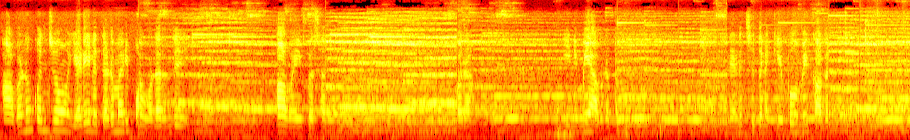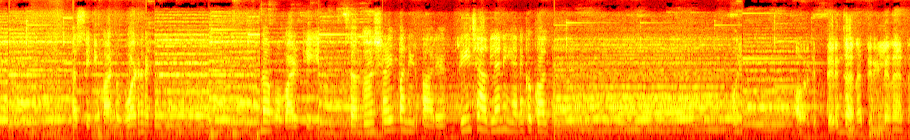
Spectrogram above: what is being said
அவனும் கொஞ்சம் இடையில தடுமாறி போ- உணர்ந்து அவன் இப்ப சந்~ வரான் இனிமே அவனை நினைச்சது எனக்கு எப்பவுமே கவலை. சினிமான்னு ஓடுற அவன் வாழ்க்கையை. சந்தோஷம். ட்ரை பண்ணிருப்பாரு. ரீச் ஆகலன்னு எனக்கு கால் அவருக்கு தெரிஞ்சா என்ன தெரியலன்னா என்ன?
